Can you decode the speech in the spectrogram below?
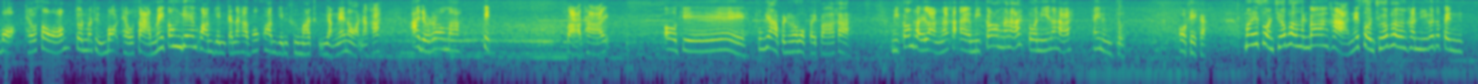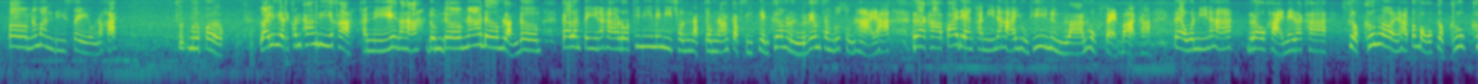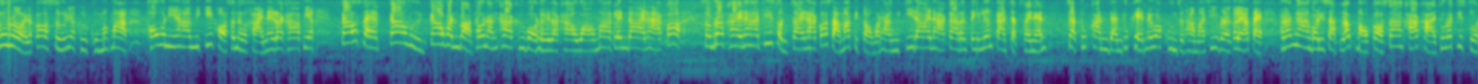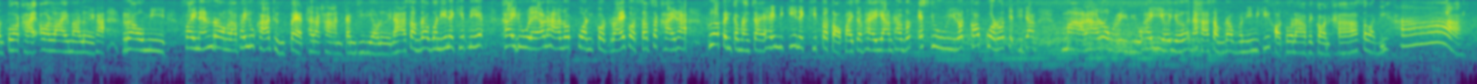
เบาะแถว 2 จนมาถึงเบาะแถว 3 ไม่ต้องแย่งความเย็นกันนะคะ เพราะความเย็นคือมาถึงอย่างแน่นอนนะคะอะเดี๋ยวเรามาปิดฝาท้าย โอเค ทุกอย่างเป็นระบบไฟฟ้าค่ะ มีกล้องถอยหลังนะคะเออมีกล้องนะคะ ตัวนี้นะคะ ให้หนึ่งจุด โอเคค่ะ มาในส่วนเชื้อเพลิงกันบ้างค่ะ ในส่วนเชื้อเพลิงคันนี้ก็จะเป็นเติมน้ำมันดีเซลนะคะ ชุดมือเปิบ รายละเอียดค่อนข้างดีค่ะคันนี้นะคะเดิมๆหน้าเดิมหลังเดิม การันตีนะคะ รถที่นี่ไม่มีชนหนักจมน้ำกับสีเปลี่ยนเครื่องหรือเรี่ยมชำรุดสูญหายนะคะ ราคาป้ายแดงคันนี้นะคะอยู่ที่1ล้าน6แสนบาทค่ะ แต่วันนี้นะคะเราขายในราคาเกือบครึ่งเลยนะคะ ต้องบอกว่าเกือบครึ่งครึ่งเลย แล้วก็ซื้อเนี่ยคือคุ้มมากๆ เพราะวันนี้นะคะมิกกี้ขอเสนอขายในราคาเพียง999,000 บาทเท่านั้นค่ะ คือบอกเลยราคาว้าวมากเล่นได้นะคะ ก็ สำหรับใครนะคะที่สนใจนะคะก็สามารถติดต่อมาทางมิกกี้ได้นะคะ การันตีเรื่องการจัดไฟแนนซ์ จัดทุกคันดันทุกเคสไม่ว่าคุณจะทำอาชีพอะไรก็แล้ว แต่พนักงานบริษัทรับเหมาก่อสร้างค้าขายธุรกิจส่วนตัวขายออนไลน์มาเลยค่ะ เรามีไฟแนนซ์รองรับให้ลูกค้าถึง 8 ธนาคารกันทีเดียวเลยนะคะสำหรับวันนี้ในคลิปนี้ใครดูแล้วนะคะ รบกวนกดไลค์กด Subscribe นะคะเพื่อเป็นกำลังใจให้มิกกี้ในคลิปต่อ ๆ ไปจะพยายามทำรถ SUV รถครอบครัวรถเจ็ดที่ดังมานะคะลงรีวิวให้เยอะ ๆ นะคะสำหรับวันนี้มิกกี้ขอตัวลาไปก่อนค่ะ สวัสดีค่ะ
